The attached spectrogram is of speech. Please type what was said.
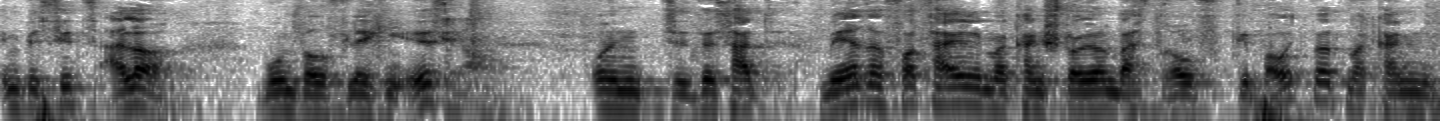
im Besitz aller Wohnbauflächen ist. Genau. Und das hat mehrere Vorteile. Man kann steuern, was drauf gebaut wird. Man kann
